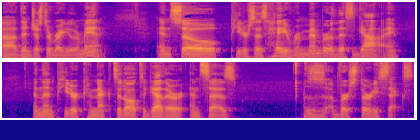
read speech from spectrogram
uh, than just a regular man. And so Peter says, hey, remember this guy. And then Peter connects it all together and says, "This is verse 36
